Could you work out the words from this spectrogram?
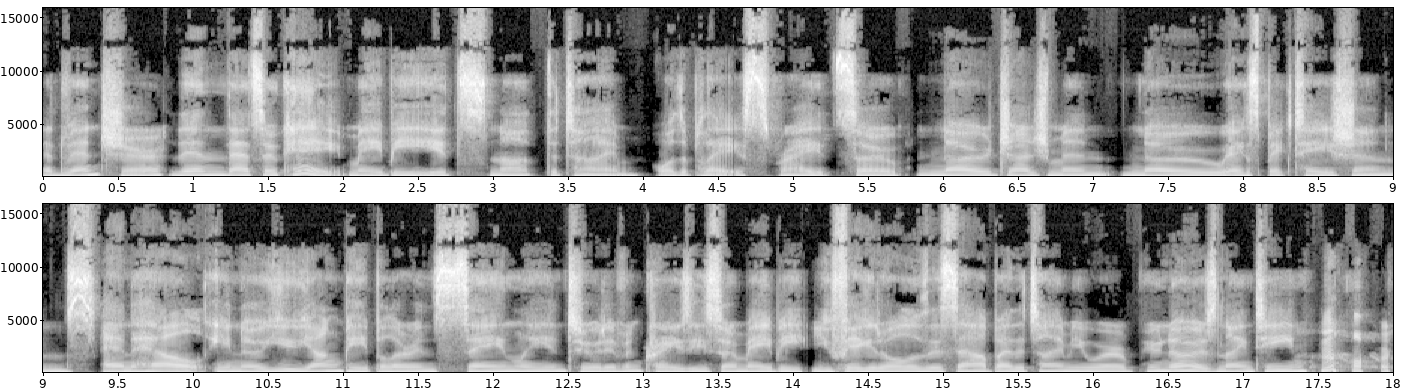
adventure, then that's okay. Maybe it's not the time or the place, right? So no judgment, no expectations. And hell, you know, you young people are insanely intuitive and crazy. So maybe you figured all of this out by the time you were, who knows, 19 or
